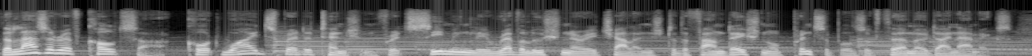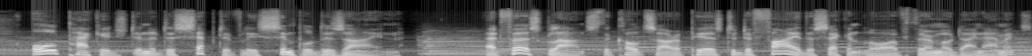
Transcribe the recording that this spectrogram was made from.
The Lazarev Koltsar caught widespread attention for its seemingly revolutionary challenge to the foundational principles of thermodynamics, all packaged in a deceptively simple design. At first glance, the Koltsar appears to defy the second law of thermodynamics,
